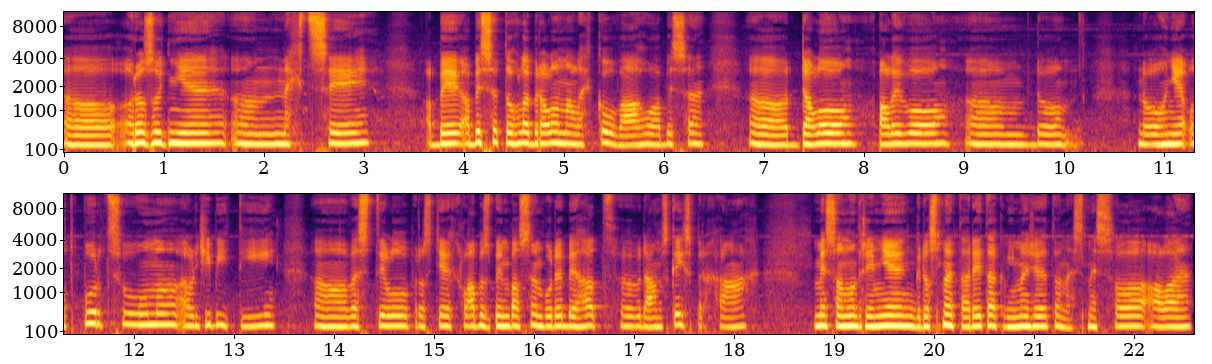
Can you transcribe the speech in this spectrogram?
Uh, rozhodně uh, nechci, aby, aby se tohle bralo na lehkou váhu, aby se Eh, dalo palivo ehm, do, do ohně odpůrcům LGBT eh, ve stylu prostě chlap s bimbasem bude běhat v dámských sprchách. My samozřejmě, kdo jsme tady, tak víme, že je to nesmysl, ale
